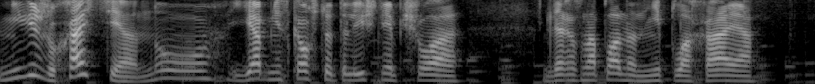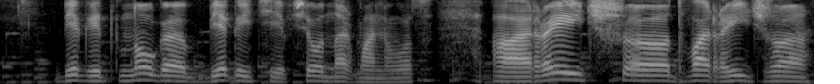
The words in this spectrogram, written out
не вижу. Хастия, ну, я бы не сказал, что это лишняя пчела. Для разноплана неплохая бегает много, бегайте, все нормально у вас. А, рейдж, э, два рейджа.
